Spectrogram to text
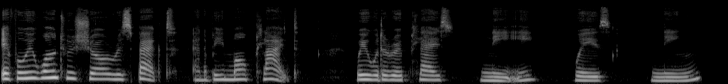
if we want to show respect and be more polite, we would replace 你 with 您.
